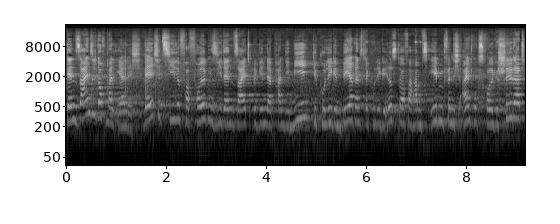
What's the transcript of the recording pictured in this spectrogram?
Denn seien Sie doch mal ehrlich, welche Ziele verfolgen Sie denn seit Beginn der Pandemie? Die Kollegin Behrens, der Kollege Ilsdorfer haben es eben, finde ich, eindrucksvoll geschildert.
